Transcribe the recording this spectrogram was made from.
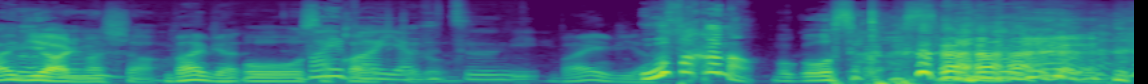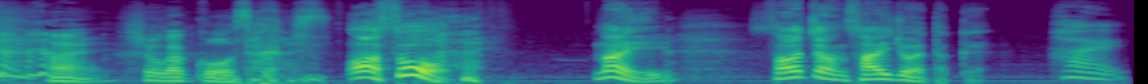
バイビーはありました。バイビーや、大バイバイや、阪やけど普。通に。バイビーや大阪なん？僕大阪です。はい。小学校大阪です。あ、そう？ない？沢ちゃん西条やったっけ？はい。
